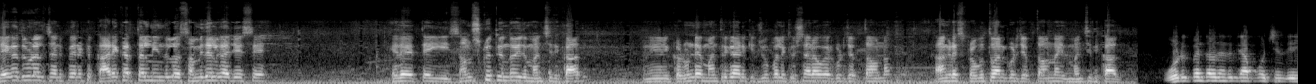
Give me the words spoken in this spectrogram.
లేగదూడలు చనిపోయినట్టు కార్యకర్తలను ఇందులో సమిధలుగా చేసే ఏదైతే ఈ సంస్కృతి ఉందో ఇది మంచిది కాదు. నేను ఇక్కడ ఉండే మంత్రి గారికి జూపల్లి కృష్ణారావు గారు కూడా చెప్తా ఉన్నా కాంగ్రెస్ ప్రభుత్వానికి కూడా చెప్తా ఉన్నా ఇది మంచిది కాదు. ఓడిపోయిన తర్వాత ఎందుకు జ్ఞాపకం వచ్చింది?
